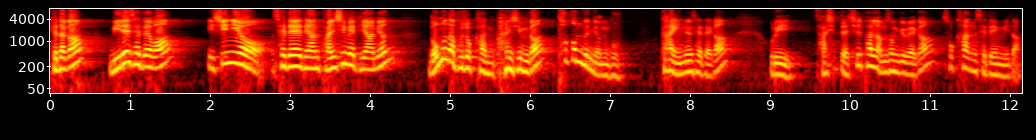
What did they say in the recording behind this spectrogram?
게다가 미래 세대와 이 시니어 세대에 대한 관심에 비하면 너무나 부족한 관심과 턱없는 연구가 있는 세대가 우리 40대 78 남성교회가 속한 세대입니다.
